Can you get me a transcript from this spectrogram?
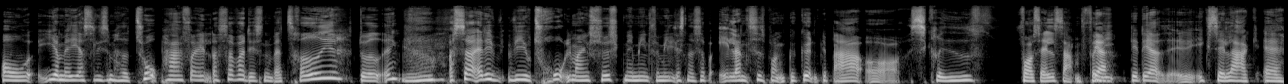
Og i og med, at jeg så ligesom havde to par forældre, så var det sådan hver tredje, du ved, ikke? Mm. Og så er det, vi er utrolig mange søskende i min familie, sådan, og så på et eller andet tidspunkt begyndte det bare at skride for os alle sammen. Fordi Ja. det der øh, Excel-ark af,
